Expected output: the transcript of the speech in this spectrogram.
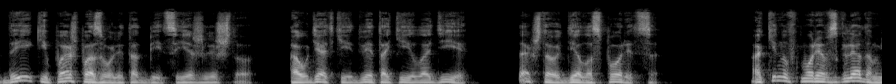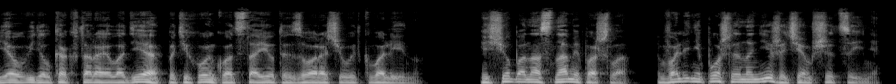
Да и экипаж позволит отбиться, ежели что. А у дядьки две такие ладьи, так что дело спорится. Окинув море взглядом, я увидел, как вторая ладья потихоньку отстает и заворачивает к Валину. Еще бы она с нами пошла. В Валине пошлина ниже, чем в Шицине.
